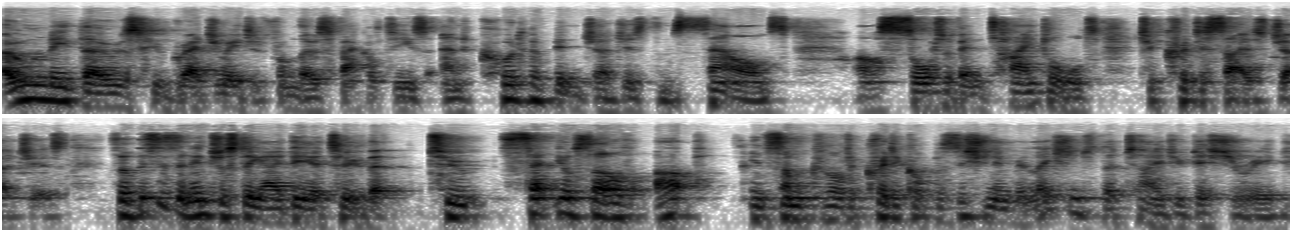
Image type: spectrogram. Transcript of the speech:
only those who graduated from those faculties and could have been judges themselves are sort of entitled to criticize judges. So this is an interesting idea too, that to set yourself up in some sort of critical position in relation to the Thai judiciary,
